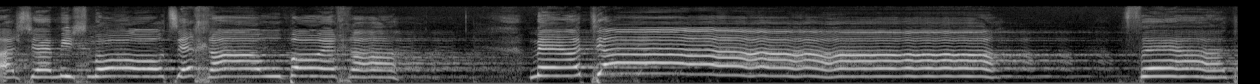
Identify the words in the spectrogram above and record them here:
השם ישמור צאך ובואך מעתה ועד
